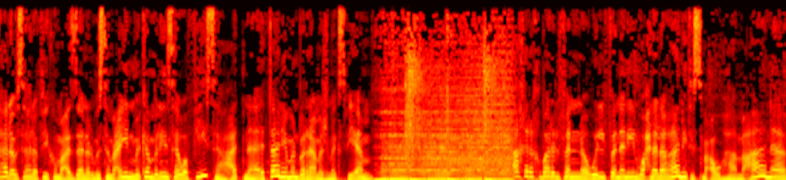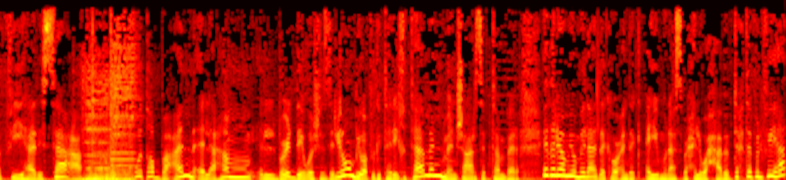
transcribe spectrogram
هلا وسهلا فيكم أعزائنا المستمعين مكملين سوا في ساعتنا الثانية من برنامج Mix PM. آخر أخبار الفن والفنانين وأحلى الأغاني تسمعوها معانا في هذه الساعة. وطبعا الأهم البيرثدي ويشز اليوم بيوافق التاريخ الثامن من شهر سبتمبر. إذا اليوم يوم ميلادك أو عندك أي مناسبة حلوة حابب تحتفل فيها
